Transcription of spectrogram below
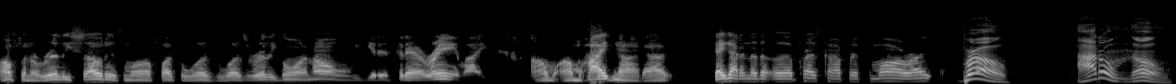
I'm finna really show this motherfucker what's what's really going on when we get into that ring. Like, I'm I'm hyped now. Dog. They got another uh press conference tomorrow, right? Bro, I don't know.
